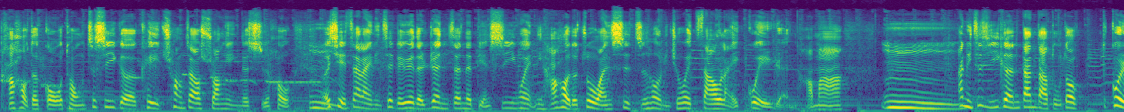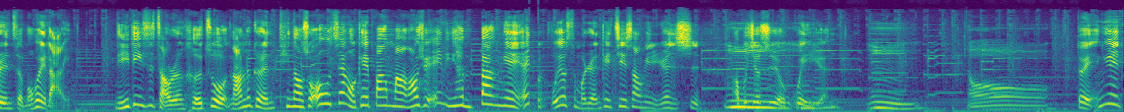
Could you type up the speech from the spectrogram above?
好好的沟通，这是一个可以创造双赢的时候。嗯而且再来，你这个月的认真的点，是因为你好好的做完事之后，你就会招来贵人，好吗？嗯啊，你自己一个人单打独斗，贵人怎么会来？你一定是找人合作，然后那个人听到说哦，这样我可以帮忙，然后觉得哎、你很棒哎，哎我有什么人可以介绍给你认识，而、不就是有贵人？嗯，哦，对，因为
